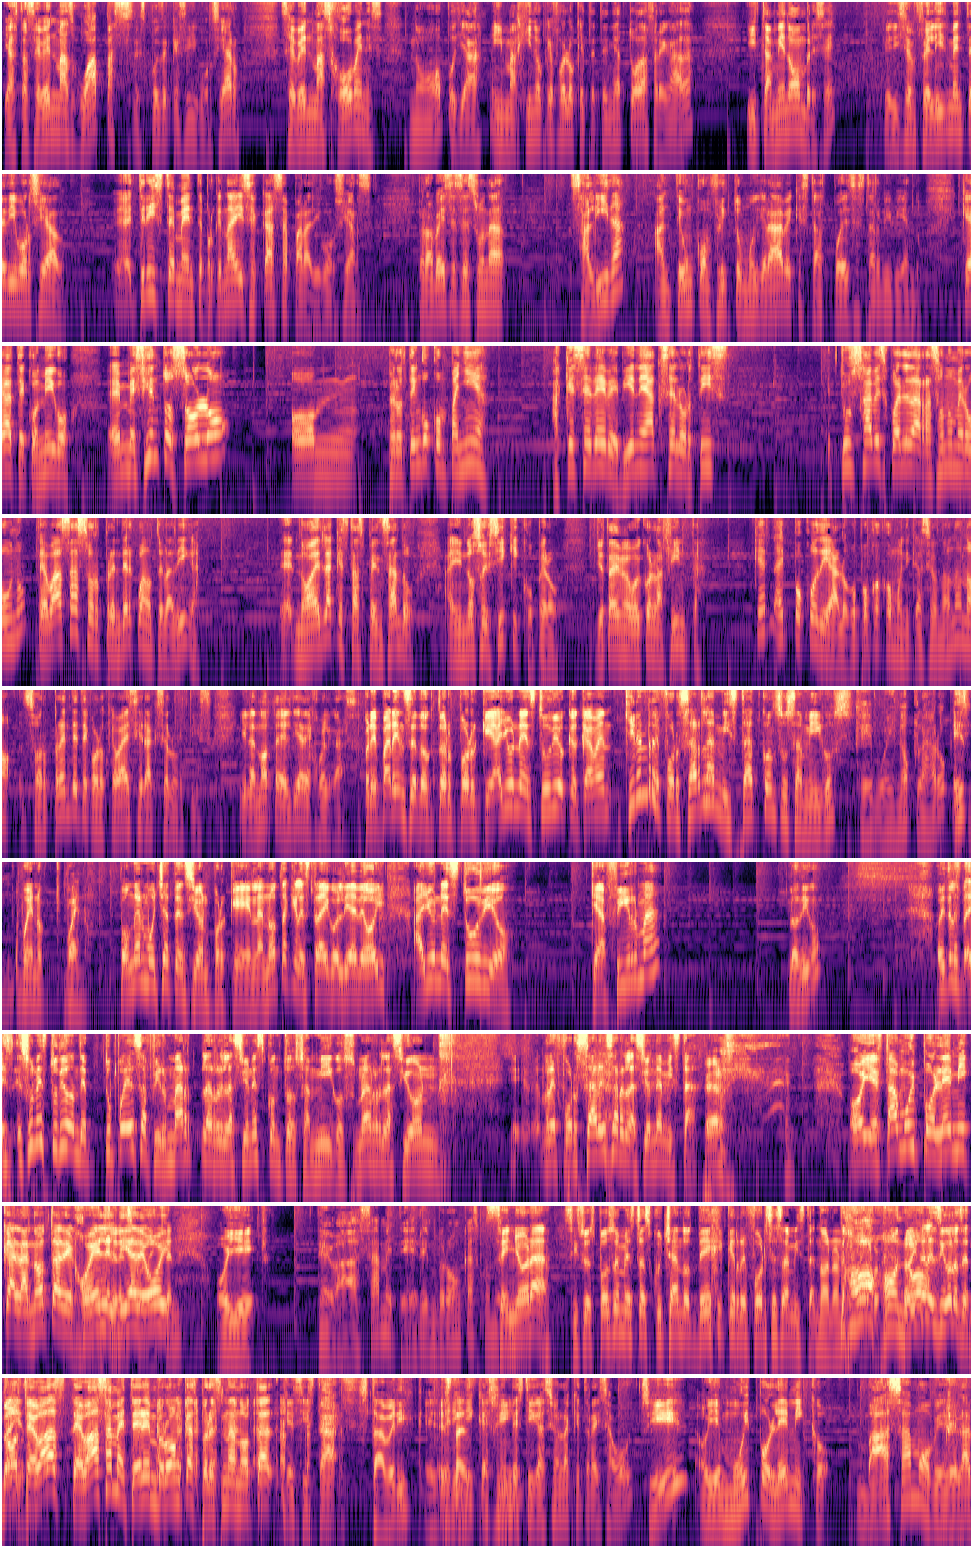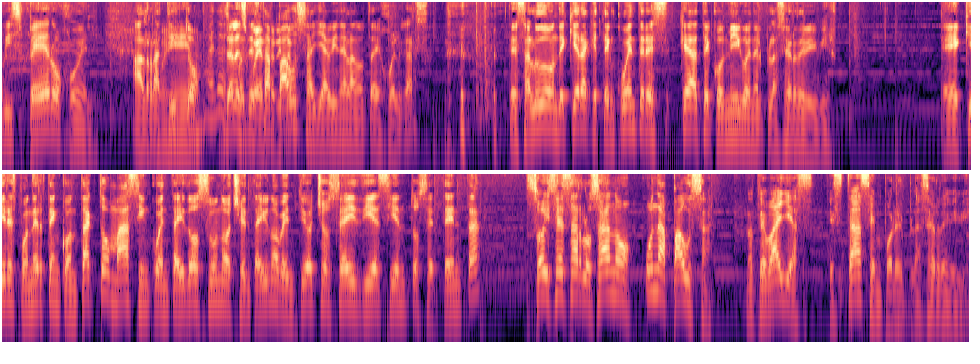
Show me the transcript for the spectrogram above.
Y hasta se ven más guapas después de que se divorciaron. Se ven más jóvenes. No, pues ya imagino que fue lo que te tenía toda fregada. Y también hombres, ¿eh? Que dicen felizmente divorciado. Eh, tristemente, porque nadie se casa para divorciarse. Pero a veces es una salida ante un conflicto muy grave que estás, puedes estar viviendo. Quédate conmigo. Eh, me siento solo, um, pero tengo compañía. ¿A qué se debe? Viene Axel Ortiz. ¿Tú sabes cuál es la razón número uno? Te vas a sorprender cuando te la diga. Eh, no es la que estás pensando. Ay, no soy psíquico, pero yo también me voy con la finta. Hay poco diálogo, poca comunicación. No, no, no. Sorpréndete con lo que va a decir Axel Ortiz. Y la nota del día de Joel Garza. Prepárense, doctor, porque hay un estudio que acaban. ¿Quieren reforzar la amistad con sus amigos? Qué bueno, claro que Es sí. bueno, bueno. Pongan mucha atención porque en la nota que les traigo el día de hoy hay un estudio que afirma. ¿Lo digo? Es un estudio donde tú puedes afirmar las relaciones con tus amigos, una relación. eh, reforzar esa relación de amistad. Pero sí. Oye, está muy polémica la nota de Joel el día de hoy. Oye, ¿te vas a meter en broncas con Señora, si su esposo me está escuchando, deje que refuerce esa amistad. No, no, no. No, no. Ahorita les digo los detalles. No, te vas, te vas a meter en broncas, pero es una nota que sí está. Está verídica. Es verídica, es una sí. investigación la que traes a hoy. ¿Sí? Oye, muy polémico. Vas a mover el avispero, Joel. Al ratito, Bueno, bueno, ya les después de cuento, esta les- pausa, ya viene la nota de Joel Garza. te saludo donde quiera que te encuentres. Quédate conmigo en el placer de vivir. Eh, ¿Quieres ponerte en contacto? Más 52 1 81 28 6 10 170. Soy César Lozano. Una pausa. No te vayas. Estás en Por el placer de vivir.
